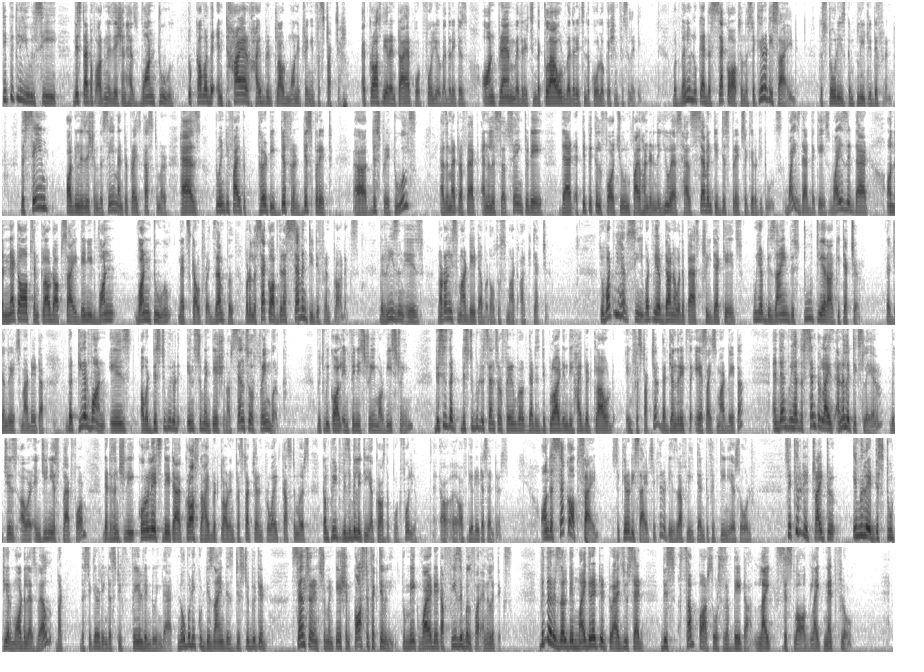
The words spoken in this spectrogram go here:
Typically, you will see this type of organization has one tool to cover the entire hybrid cloud monitoring infrastructure across their entire portfolio, whether it is on-prem, whether it is in the cloud, whether it is in the co-location facility. But when you look at the SecOps on the security side, the story is completely different. The same organization, the same enterprise customer has 25 to 30 different disparate uh, disparate tools. As a matter of fact, analysts are saying today that a typical Fortune 500 in the US has 70 disparate security tools. Why is that the case? Why is it that on the NetOps and CloudOps side they need one, one tool NetScout for example, but on the SecOps there are 70 different products. The reason is not only smart data, but also smart architecture. So, what we have seen what we have done over the past 3 decades we have designed this two tier architecture that generates smart data. The tier 1 is our distributed instrumentation or sensor framework which we call InfiniStream or vStream. This is the distributed sensor framework that is deployed in the hybrid cloud infrastructure that generates the ASI smart data. And then we have the centralized analytics layer which is our nGenius platform that essentially correlates data across the hybrid cloud infrastructure and provides customers complete visibility across the portfolio. Uh, of their data centers. On the SecOps side, security side, security is roughly 10 to 15 years old. Security tried to emulate this two tier model as well, but the security industry failed in doing that. Nobody could design this distributed sensor instrumentation cost effectively to make wire data feasible for analytics. With the result they migrated to as you said this subpar sources of data like syslog, like NetFlow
